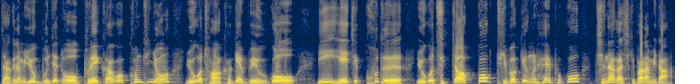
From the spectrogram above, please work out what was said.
자, 그러면 이 문제도 브레이크하고 컨티뉴 요거 정확하게 외우고 이 예제 코드 요거 직접 꼭 디버깅을 해보고 지나가시기 바랍니다.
